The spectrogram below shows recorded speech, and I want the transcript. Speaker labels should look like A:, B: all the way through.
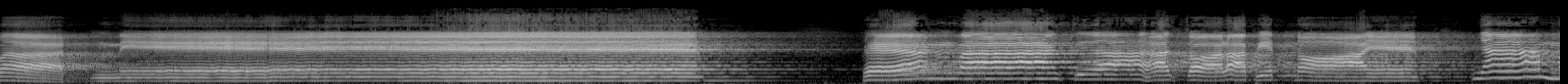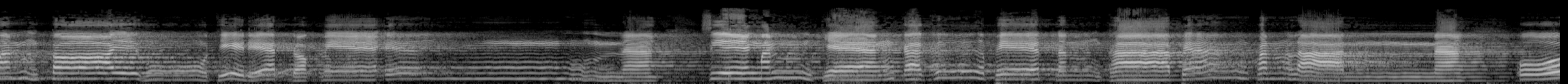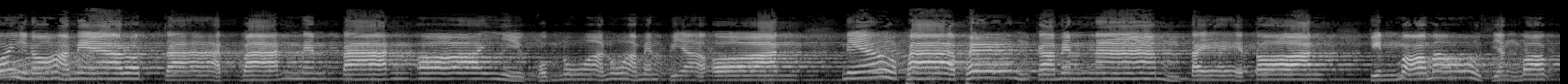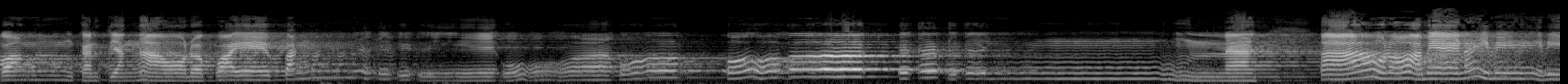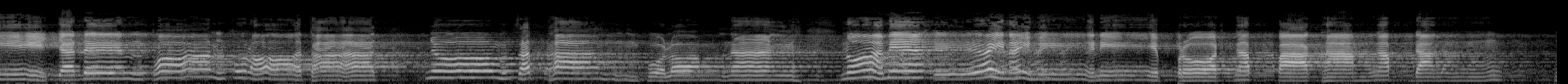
A: บาดเนแผนว่าเสือสอลพิษหน่อยย้ำมันต่อยหูที่เด็ดดอกเมเอ้ยนะเสียงมันแข็งก็คือเพชรนันขาแพงพันล้าน นะโอ้ยนอแม่รสจาดบานแม่นตาลอ้อยขมนัวนัวแม่นเพียอ่อนเนียวผ้าเพิ่นกะแม่นน้ำไตตอนกินบ่เมาเสียงบอกกองกันเสียงเงาดอกไฟฟัง โยมศรัทธาผู้ล้อมนางนาะแม่เอ๋ยในมือนี่โปรดงับปากหามงับดัง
